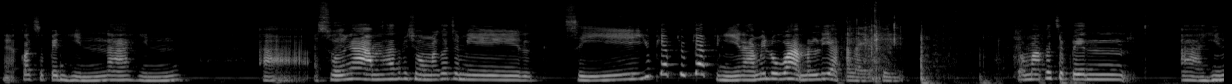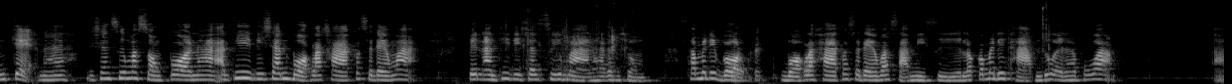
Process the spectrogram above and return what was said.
เนี่ยก็จะเป็นหินนะคะหิน อ่า สวยงามนะคะท่านผู้ชมมันก็จะมี สียุบยับยุบยับอย่างนี้นะไม่รู้ว่ามันเรียกอะไรอะเลยต่อมาก็จะเป็นอ่าหินแกะนะคะดิฉันซื้อมาสองปอนนะคะอันที่ดิฉันบอกราคาก็แสดงว่าเป็นอันที่ดิฉันซื้อมานะคะท่านผู้ชม ถ้าไม่ได้บอกบอกราคาก็แสดงว่าสามีซื้อแล้วก็ไม่ได้ถามด้วยนะคะเพราะว่าอ่า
